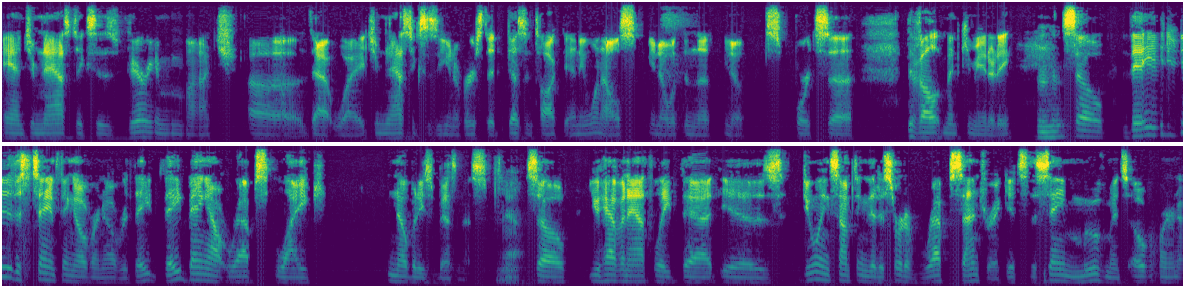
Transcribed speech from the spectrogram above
and gymnastics is very much uh, that way. Gymnastics is a universe that doesn't talk to anyone else you know within the you know sports uh, development community. Mm-hmm. so they do the same thing over and over. They they bang out reps like nobody's business. Yeah. So you have an athlete that is doing something that is sort of rep centric. It's the same movements over and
